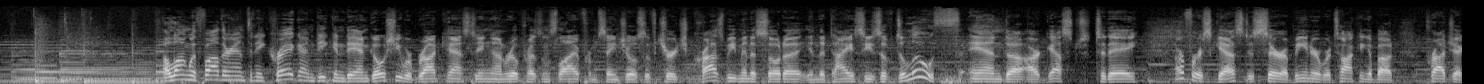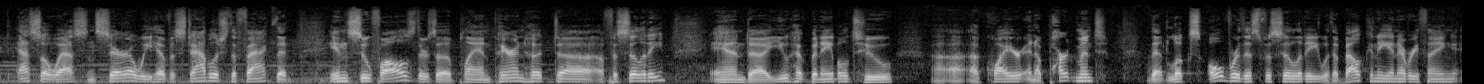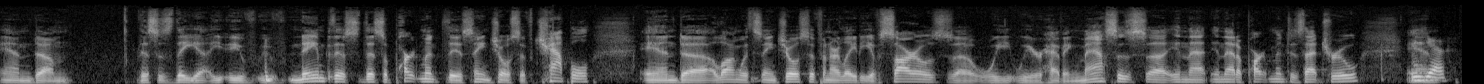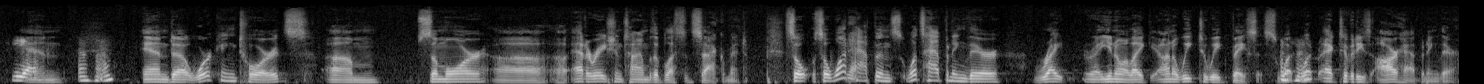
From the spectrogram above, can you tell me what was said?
Along with Father Anthony Craig, I'm Deacon Dan Goshi. We're broadcasting on Real Presence Live from St. Joseph Church, Crosby, Minnesota, in the Diocese of Duluth. And uh, our guest today, our first guest, is Sarah Beener. We're talking about Project SOS. And Sarah, we have established the fact that in Sioux Falls there's a Planned Parenthood uh, facility, and uh, you have been able to uh, acquire an apartment that looks over this facility with a balcony and everything. And um, this is the uh, you've, you've, named this this apartment the St. Joseph Chapel, and uh, along with St. Joseph and Our Lady of Sorrows, uh, we we are having masses uh, in that in that apartment. Is that true? And, yes. Yes. And, mm-hmm. and uh, working towards. Um, some more uh, adoration time with the Blessed Sacrament. So, so what happens? What's happening there? Right, right you know, like on a week to week basis. What Mhm. what activities are happening there?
